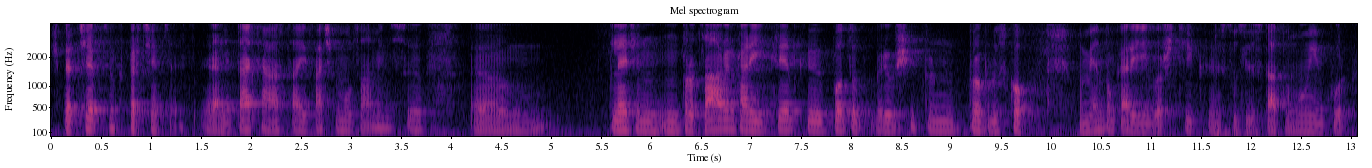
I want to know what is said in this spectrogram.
și percepția, că percepția este. Realitatea asta îi face mulți oameni să um, plece în, într-o țară în care ei cred că pot reuși prin propriul scop. În momentul în care ei vor ști că instituțiile statului nu îi încurcă,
